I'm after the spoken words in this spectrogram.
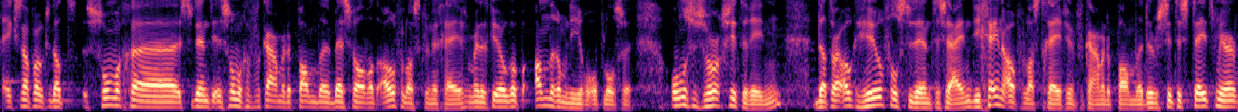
Ik snap ook dat sommige studenten in sommige verkamerde panden best wel wat overlast kunnen geven. Maar dat kun je ook op andere manieren oplossen. Onze zorg zit erin dat er ook heel veel studenten zijn die geen overlast geven in verkamerde panden. Er zitten steeds meer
